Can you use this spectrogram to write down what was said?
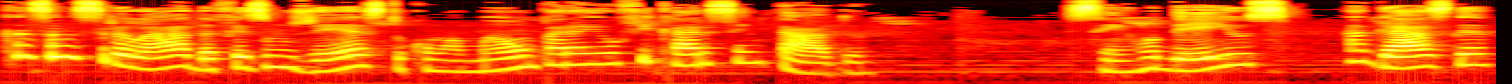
Canção Estrelada fez um gesto com a mão para eu ficar sentado. Sem rodeios, a Gasga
